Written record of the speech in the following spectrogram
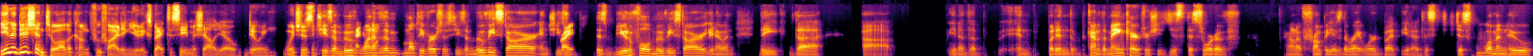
in addition to all the kung fu fighting you'd expect to see Michelle Yeoh doing which is and she's a movie one of the multiverses. She's a movie star and she's Right. this beautiful movie star you know and the the uh you know the and but in the kind of the main character she's just this sort of i don't know if frumpy is the right word but you know this just woman who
